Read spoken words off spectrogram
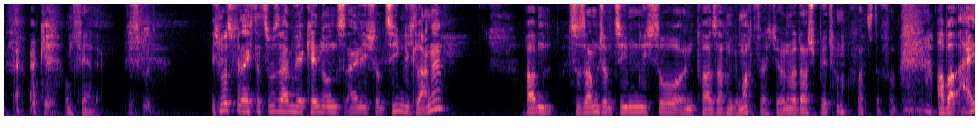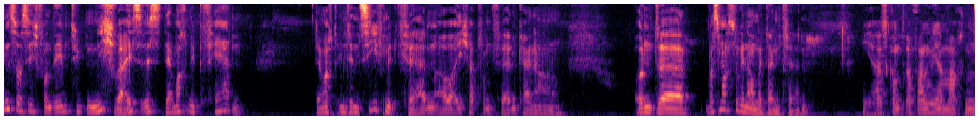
Okay, Um Pferde. ist gut. Ich muss vielleicht dazu sagen, wir kennen uns eigentlich schon ziemlich lange, haben zusammen schon ziemlich so ein paar Sachen gemacht. Vielleicht hören wir da später noch was davon. Aber eins, was ich von dem Typen nicht weiß, ist, der macht mit Pferden. Der macht intensiv mit Pferden, aber ich habe von Pferden keine Ahnung. Und äh, was machst du genau mit deinen Pferden? Ja, es kommt drauf an, wir machen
